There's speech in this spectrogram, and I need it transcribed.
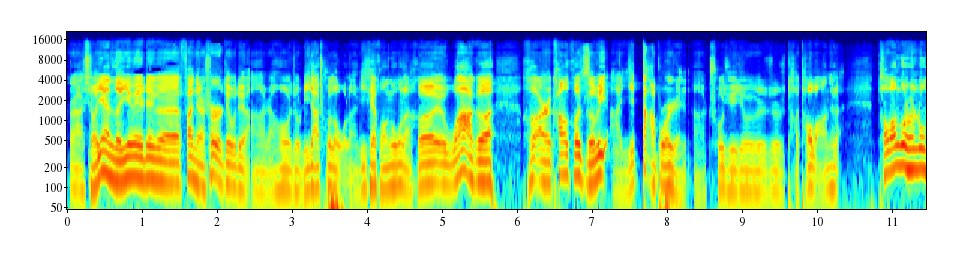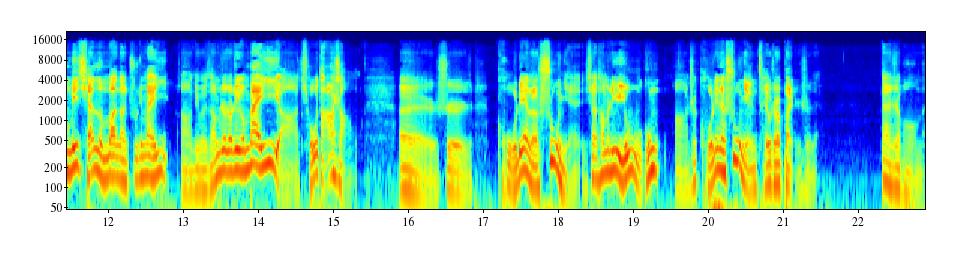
啊，小燕子因为这个犯点事儿，对不对啊？然后就离家出走了，离开皇宫了，和五阿哥、和尔康、和紫薇啊一大波人啊出去就就是逃逃亡去了。逃亡过程中没钱怎么办呢？出去卖艺啊，对吧？咱们知道这个卖艺啊，求打赏，呃是。苦练了数年，像他们这个有武功啊，这苦练了数年才有点本事的。但是朋友们，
